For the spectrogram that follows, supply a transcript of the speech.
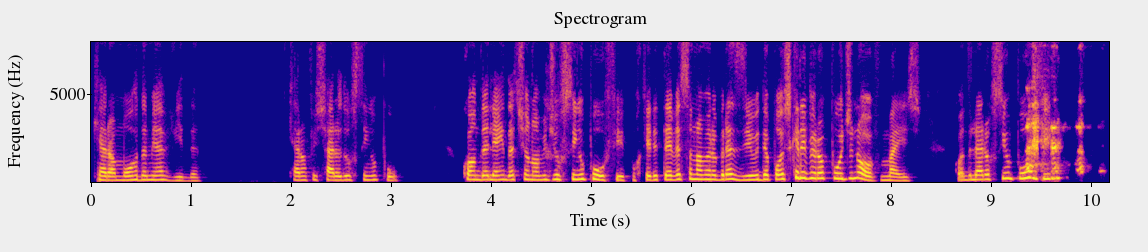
que era o amor da minha vida, que era um fichário do Ursinho Poo. Quando ele ainda tinha o nome de Ursinho Puff, porque ele teve esse nome no Brasil e depois que ele virou Poo de novo, mas quando ele era Ursinho Puff,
